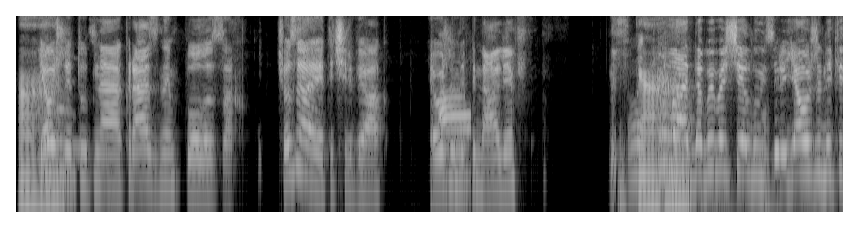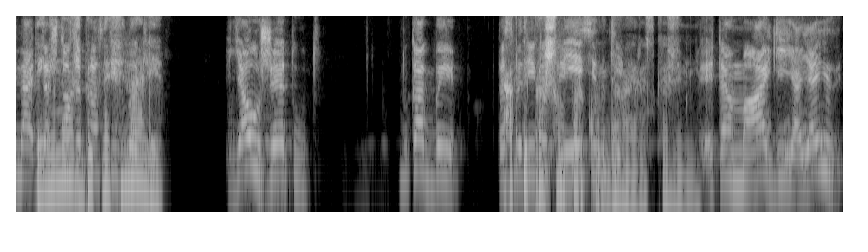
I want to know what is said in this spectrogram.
Ага. Я уже тут на красных полосах. Что за это червяк? Я уже на А. финале. смысл? Ну Ага. ладно, вы вообще лузеры. Я уже на финале. Ты Да не можешь быть на простые блоки? финале. Я уже тут. Ну как бы, Как посмотри, ты тут прошел паркур? Давай, расскажи мне. Это магия. Я не,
